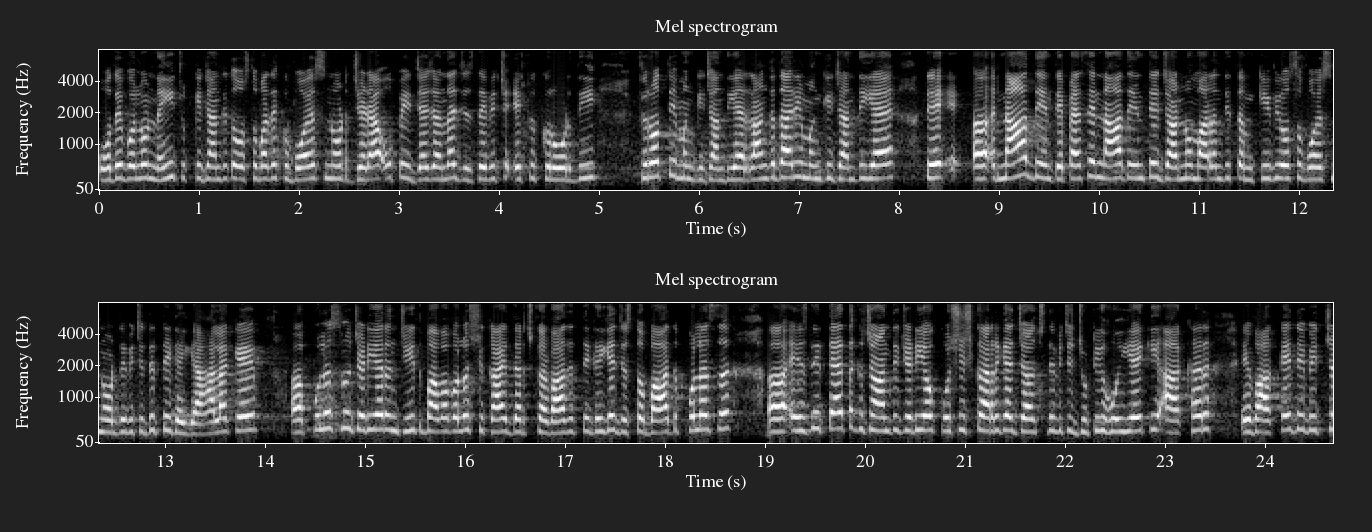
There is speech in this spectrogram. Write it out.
ਉਹਦੇ ਵੱਲੋਂ ਨਹੀਂ ਚੁੱਕੀ ਜਾਂਦੀ, ਤਾਂ ਉਸ ਤੋਂ ਬਾਅਦ ਇੱਕ ਵੌਇਸ ਨੋਟ ਜਿਹੜਾ ਉਹ ਭੇਜਿਆ ਜਾਂਦਾ ਜਿਸ ਦੇ ਵਿੱਚ 1 ਕਰੋੜ ਦੀ ਫਿਰੋਤੀ ਮੰਗੀ ਜਾਂਦੀ ਹੈ, ਰੰਗਦਾਰੀ ਮੰਗੀ ਜਾਂਦੀ ਹੈ, ਤੇ ਨਾ ਦੇਣ ਤੇ, ਪੈਸੇ ਨਾ ਦੇਣ ਤੇ ਜਾਨੋਂ ਮਾਰਨ ਦੀ ਧਮਕੀ ਵੀ ਉਸ ਵੌਇਸ ਨੋਟ ਦੇ ਵਿੱਚ ਦਿੱਤੀ ਗਈ ਹੈ ਹਾਲਾਂਕਿ ਪੁਲਿਸ ਨੂੰ ਜਿਹੜੀ ਹੈ ਰਣਜੀਤ ਬਾਵਾ ਵੱਲੋਂ ਸ਼ਿਕਾਇਤ ਦਰਜ ਕਰਵਾ ਦਿੱਤੀ ਗਈ ਹੈ, ਜਿਸ ਤੋਂ ਬਾਅਦ ਪੁਲਿਸ ਇਸ ਦੀ ਤਹਿ ਤੱਕ ਜਾਣ ਦੀ ਜਿਹੜੀ ਹੈ ਉਹ ਕੋਸ਼ਿਸ਼ ਕਰ ਰਹੀ ਹੈ, ਜਾਂਚ ਦੇ ਵਿੱਚ ਜੁਟੀ ਹੋਈ ਹੈ ਕਿ ਆਖਰ ਇਹ ਵਾਕਈ ਦੇ ਵਿੱਚ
